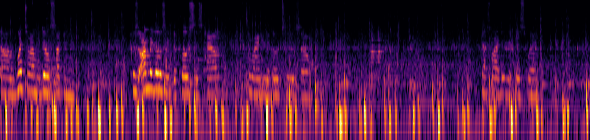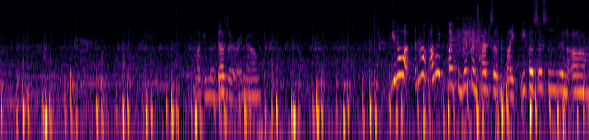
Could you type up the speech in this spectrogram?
uh, went to Armadillo so I can because Armadillo is like the closest town to where I need to go to, so that's why I did it this way. Desert right now. You know what? I, I like like the different types of like ecosystems in um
